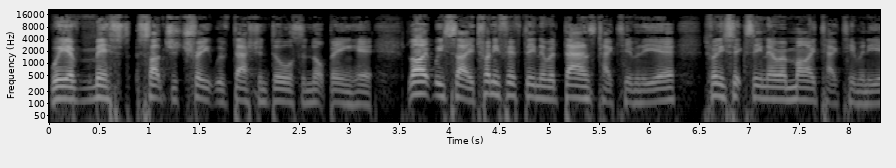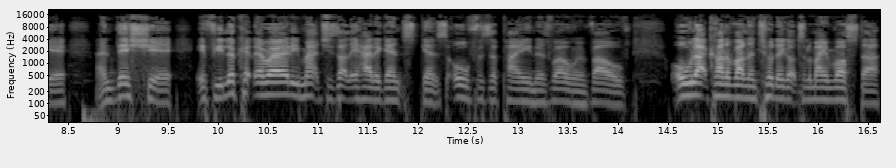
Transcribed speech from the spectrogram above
We have missed such a treat with Dash and Dawson not being here. Like we say, 2015 they were Dan's tag team of the year, 2016 they were my tag team of the year, and this year, if you look at their early matches that they had against against Authors of Pain as well involved, all that kind of run until they got to the main roster,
